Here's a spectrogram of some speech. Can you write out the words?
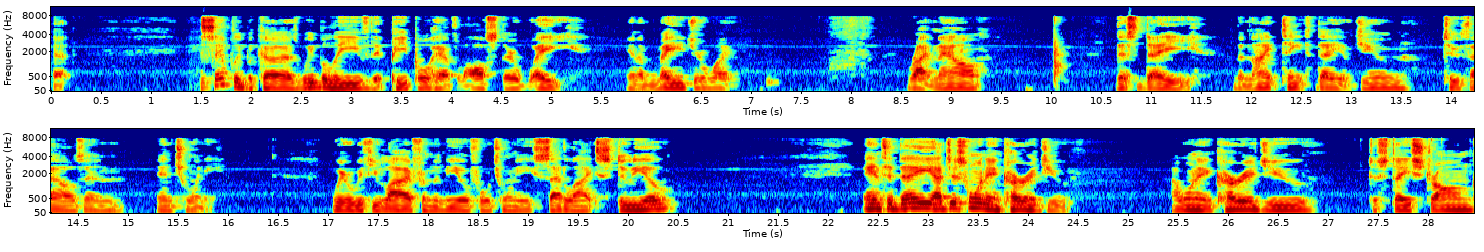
that. It's simply because we believe that people have lost their way in a major way. Right now, this day, the 19th day of June 2020. We're with you live from the Neo 420 satellite studio. And today I just want to encourage you. I want to encourage you to stay strong,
